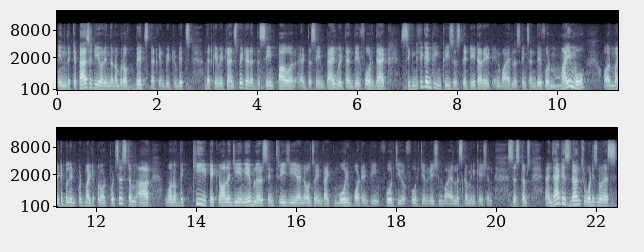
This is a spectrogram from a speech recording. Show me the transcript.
in the capacity or in the number of bits that can be bits that can be transmitted at the same power at the same bandwidth and therefore that significantly increases the data rate in wireless links. And therefore MIMO or multiple input multiple output system are one of the key technology enablers in 3G and also in fact more importantly in 4G or 4 generation wireless communication systems. And that is done through what is known as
